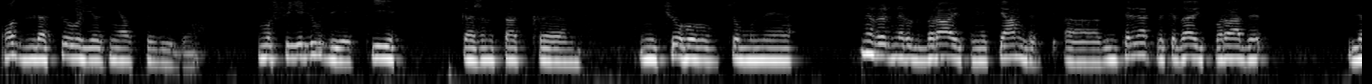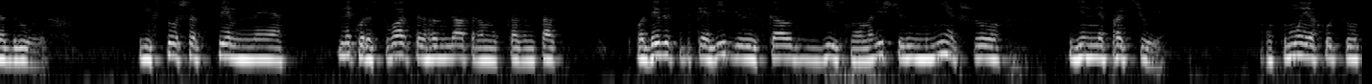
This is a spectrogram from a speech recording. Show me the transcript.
От для чого я зняв це відео. Тому що є люди, які, скажімо так, е, нічого в цьому не, не, не розбираються, не тямлять, а в інтернет викидають поради для других. І хто ще з цим не, не користувався грануляторами, скажімо так, подивляться таке відео і скаже, дійсно, навіщо він мені, якщо він не працює. От тому я хочу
